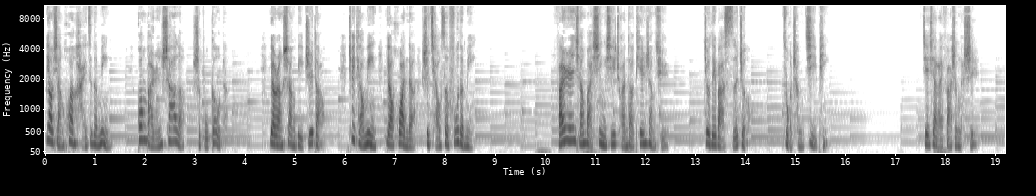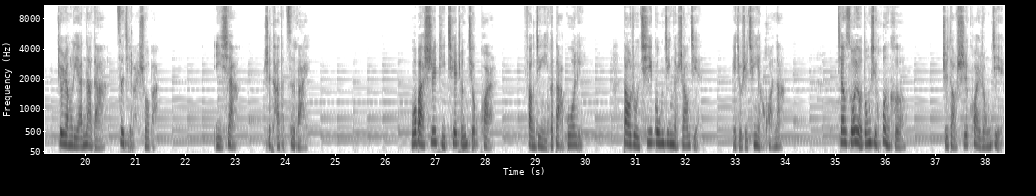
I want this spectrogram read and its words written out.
要想换孩子的命，光把人杀了是不够的。要让上帝知道，这条命要换的是乔瑟夫的命。凡人想把信息传到天上去，就得把死者做成祭品。接下来发生的事，就让李安纳达自己来说吧。以下是他的自白：我把尸体切成九块。放进一个大锅里，倒入七公斤的烧碱，也就是氢氧化钠，将所有东西混合，直到尸块溶解，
